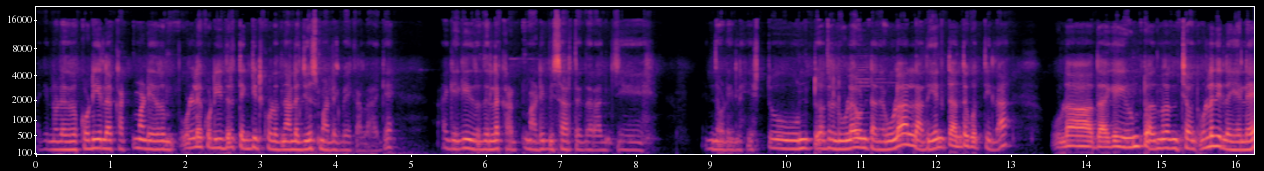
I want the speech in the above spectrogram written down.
ಹಾಗೆ ನೋಡಿ ಅದ್ರ ಕೊಡಿ ಎಲ್ಲ ಕಟ್ ಮಾಡಿ ಅದ್ರ ಒಳ್ಳೆ ಕೊಡಿ ಇದ್ದರೆ ತೆಗೆದಿಟ್ಕೊಳ್ಳೋದು, ನಾಳೆ ಜ್ಯೂಸ್ ಮಾಡ್ಲಿಕ್ಕೆ ಬೇಕಲ್ಲ ಹಾಗೆ. ಹಾಗಾಗಿ ಇದೆಲ್ಲ ಕಟ್ ಮಾಡಿ ಬಿಸಾಡ್ತಾ ಇದ್ದಾರೆ ಅಜ್ಜಿ. ನೋಡಿ ಇಲ್ಲಿ ಎಷ್ಟು ಉಂಟು, ಅದರಲ್ಲಿ ಹುಳ ಉಂಟಂದರೆ ಹುಳ ಅಲ್ಲ, ಅದು ಎಂತ ಅಂತ ಗೊತ್ತಿಲ್ಲ. ಹುಳ ಆದಾಗೆ ಉಂಟು, ಅದು ಚ ಒಳ್ಳೆದಿಲ್ಲ ಎಲೆ.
